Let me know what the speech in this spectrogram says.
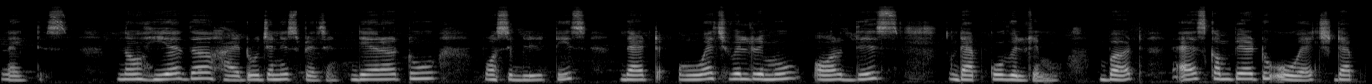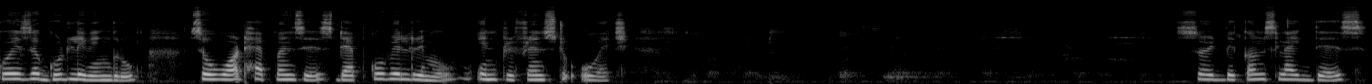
Like this. Now here the hydrogen is present. There are two possibilities that OH will remove or this DABCO will remove. But as compared to OH DABCO is a good leaving group. So what happens is DABCO will remove in preference to OH so it becomes like this.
